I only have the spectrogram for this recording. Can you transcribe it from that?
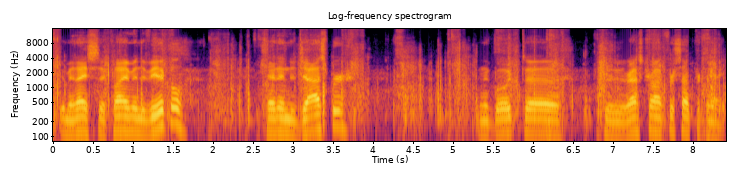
It'd be nice to climb in the vehicle, head into Jasper, and go out uh, to the restaurant for supper tonight.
